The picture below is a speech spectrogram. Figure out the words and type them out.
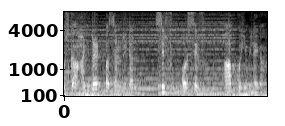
उसका हंड्रेड परसेंट रिटर्न सिर्फ़ और सिर्फ़ आपको ही मिलेगा।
